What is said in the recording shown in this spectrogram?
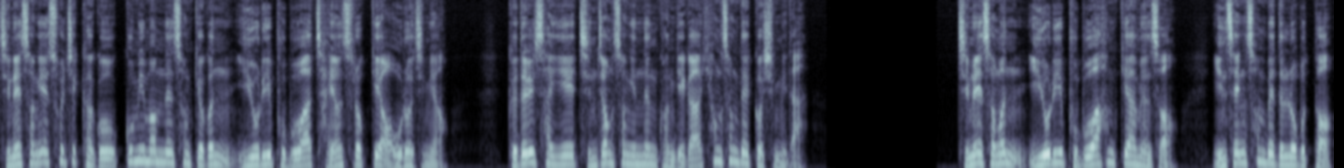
진혜성의 솔직하고 꾸밈없는 성격은 이효리 부부와 자연스럽게 어우러지며 그들 사이에 진정성 있는 관계가 형성될 것입니다. 진혜성은 이효리 부부와 함께하면서 인생 선배들로부터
